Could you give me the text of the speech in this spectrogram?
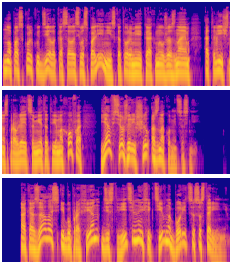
но поскольку дело касалось воспалений, с которыми, как мы уже знаем, отлично справляется метод Вимахофа, я все же решил ознакомиться с ней. Оказалось, ибупрофен действительно эффективно борется со старением.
